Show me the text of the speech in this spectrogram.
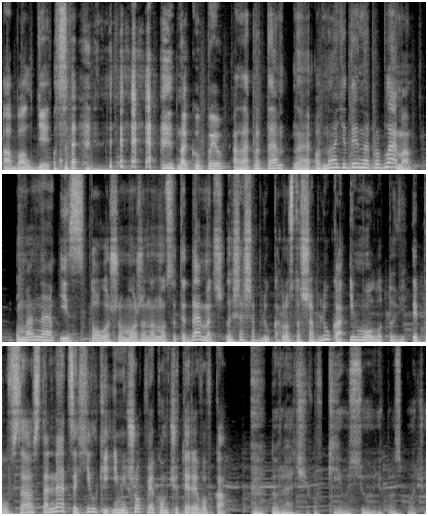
Обалдеть. Оце накупив. Але проте е, одна єдина проблема. У мене із того, що може наносити демедж, лише шаблюка. Просто шаблюка і молотові. Типу, все остальне це хілки і мішок, в якому 4 вовка. До речі, вовки, ось о, якраз бачу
